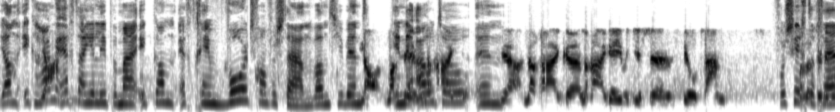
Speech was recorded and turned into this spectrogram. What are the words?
Jan, ik hang echt aan je lippen, maar ik kan echt geen woord van verstaan. Want je bent Nou, in de even, auto ik- en Ja, dan ga ik, eh, dan ga ik eventjes eh, stilstaan. Voorzichtig, hè?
